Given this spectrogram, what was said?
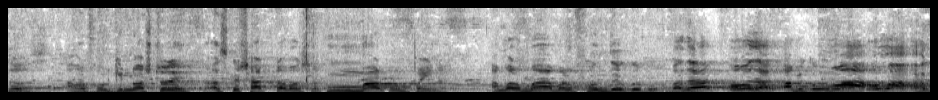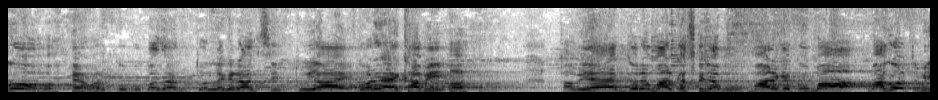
দোষ আমার ফোন কি নষ্ট রে? আজকে সাতটা বছর। মার ফোন পাই না। আমার মা আমার ফোন দিয়ে করব বাজার ও বাজার আমি কবো মা ও মা আগো হ্যাঁ আমার কবো বাজার তোর লেগে রাখছি তুই আয় ঘরে আয় খাবি। আমি এক ধরে মার কাছে যাব। মার গে কো মা মাগো তুমি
